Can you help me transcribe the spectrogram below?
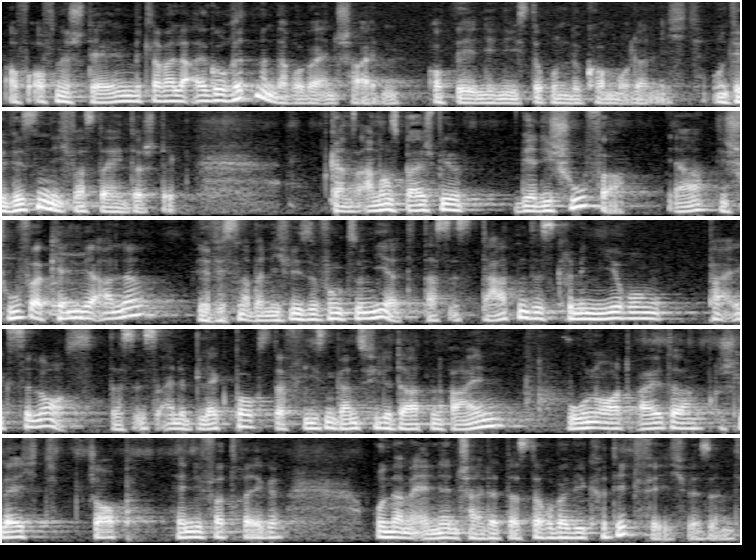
auf offene Stellen, mittlerweile Algorithmen darüber entscheiden, ob wir in die nächste Runde kommen oder nicht. Und wir wissen nicht, was dahinter steckt. Ganz anderes Beispiel wäre die Schufa. Ja, die Schufa kennen wir alle, wir wissen aber nicht, wie sie funktioniert. Das ist Datendiskriminierung par excellence. Das ist eine Blackbox, da fließen ganz viele Daten rein. Wohnort, Alter, Geschlecht, Job, Handyverträge. Und am Ende entscheidet das darüber, wie kreditfähig wir sind.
